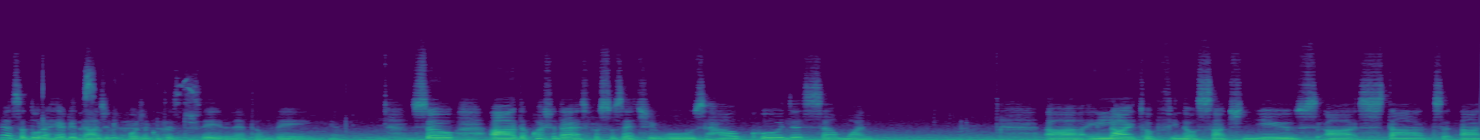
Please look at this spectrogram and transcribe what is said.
essa dura realidade essa dura que pode realidade. acontecer, né, também. Yeah. So uh, the question that I asked for Suzette was, how could someone, uh, in light of you know such news, uh, start uh,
